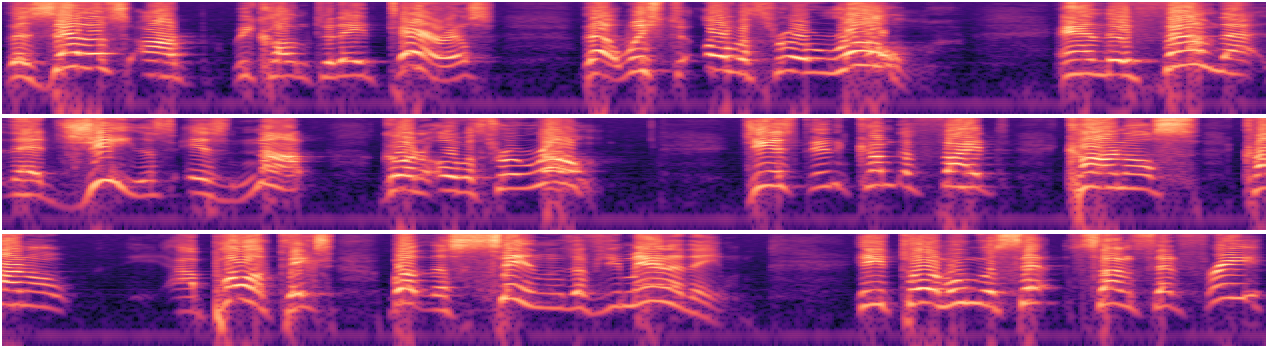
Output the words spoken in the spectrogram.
The zealots are, we call them today, terrorists that wish to overthrow Rome. And they found that, that Jesus is not going to overthrow Rome. Jesus didn't come to fight carnal, carnal uh, politics, but the sins of humanity. He told whom the set, Son set free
